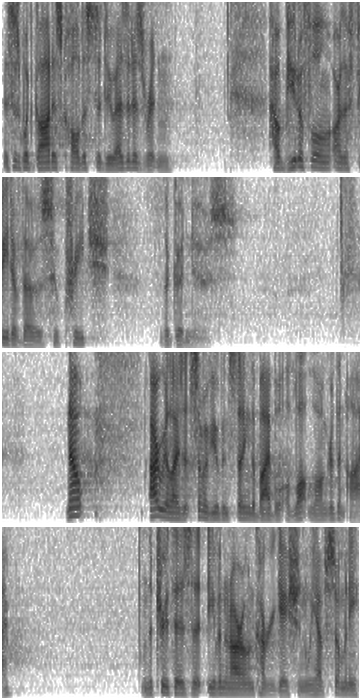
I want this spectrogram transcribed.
This is what God has called us to do, as it is written. How beautiful are the feet of those who preach the good news. Now, I realize that some of you have been studying the Bible a lot longer than I. And the truth is that even in our own congregation, we have so many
